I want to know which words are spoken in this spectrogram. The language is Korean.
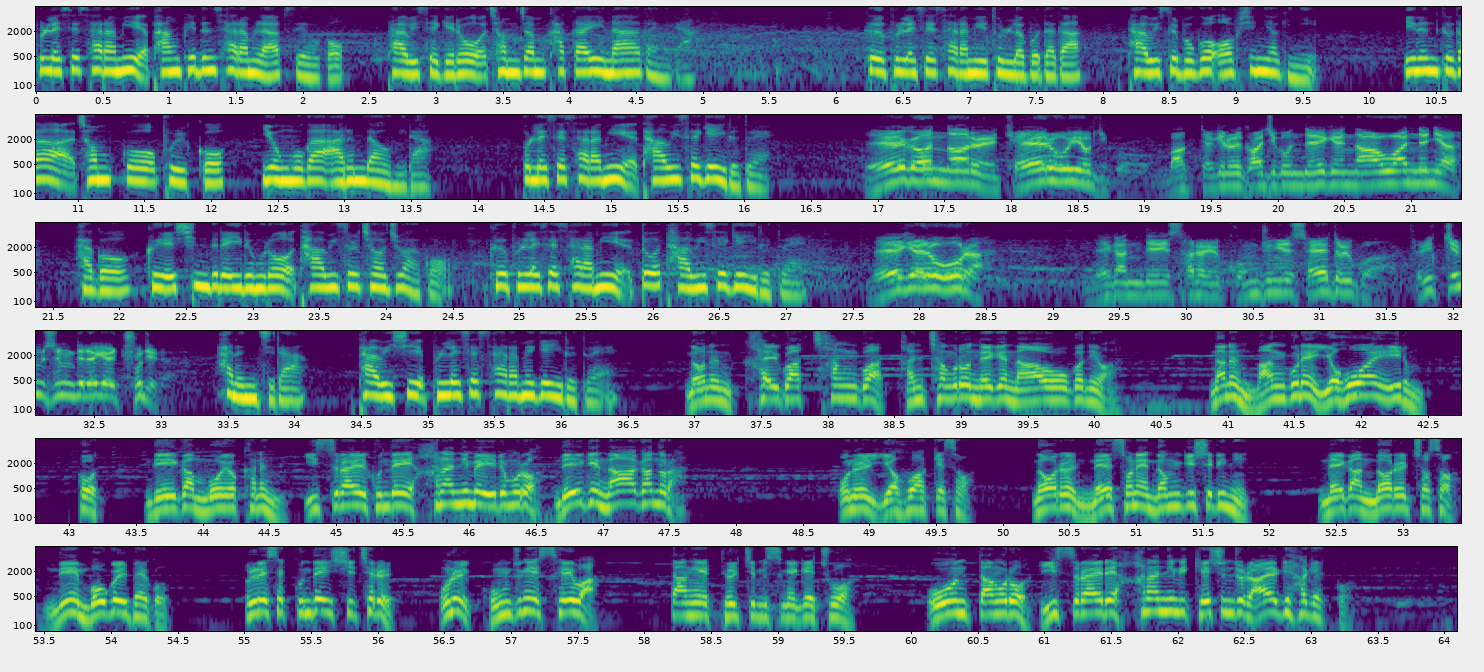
블레셋 사람이 방패든 사람을 앞세우고 다윗에게로 점점 가까이 나아가니라. 그 블레셋 사람이 둘러보다가 다윗을 보고 업신여기니 이는 그가 젊고 붉고 용모가 아름다움이라. 블레셋 사람이 다윗에게 이르되 내가 나를 개로 여기고 막대기를 가지고 내게 나왔느냐? 하고 그의 신들의 이름으로 다윗을 저주하고 그 블레셋 사람이 또 다윗에게 이르되 내게로 오라. 내가 네 살을 공중의 새들과 들짐승들에게 주리라. 하는지라 다윗이 블레셋 사람에게 이르되 너는 칼과 창과 단창으로 내게 나아오거니와 나는 망군의 여호와의 이름 곧 네가 모욕하는 이스라엘 군대의 하나님의 이름으로 내게 나아가노라 오늘 여호와께서 너를 내 손에 넘기시리니 내가 너를 쳐서 네 목을 베고 블레셋 군대의 시체를 오늘 공중의 새와 땅의 들짐승에게 주어 온 땅으로 이스라엘의 하나님이 계신 줄 알게 하겠고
